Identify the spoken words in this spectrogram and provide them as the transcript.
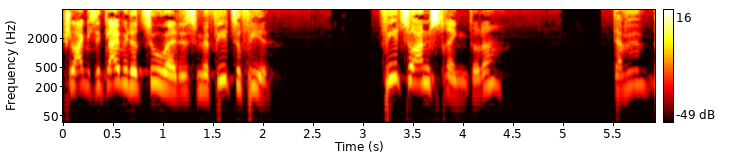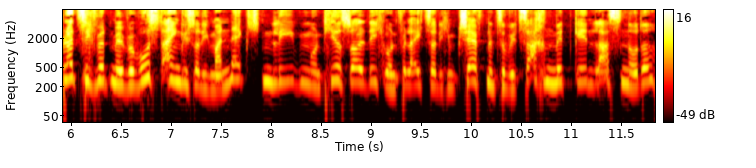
schlage ich sie gleich wieder zu, weil das ist mir viel zu viel. Viel zu anstrengend, oder? Da, plötzlich wird mir bewusst, eigentlich soll ich meinen Nächsten lieben und hier sollte ich und vielleicht sollte ich im Geschäft nicht so viel Sachen mitgehen lassen, oder?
